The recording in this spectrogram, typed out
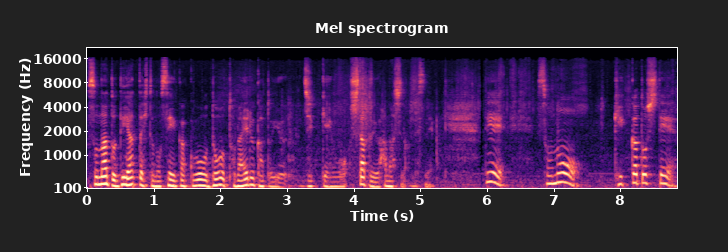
その後出会った人の性格をどう捉えるかという実験をしたという話なんですね。でその結果として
